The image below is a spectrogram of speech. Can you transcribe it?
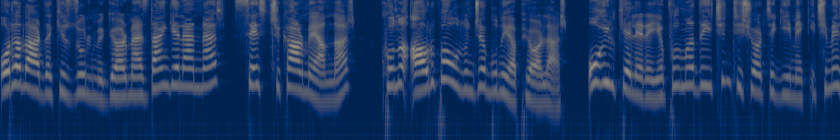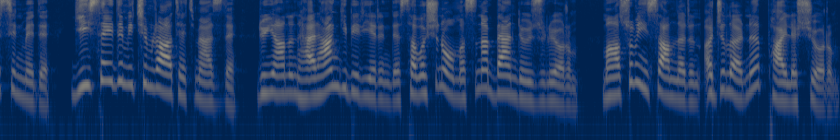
Oralardaki zulmü görmezden gelenler, ses çıkarmayanlar, konu Avrupa olunca bunu yapıyorlar. O ülkelere yapılmadığı için tişörtü giymek içime sinmedi. Giyseydim içim rahat etmezdi. Dünyanın herhangi bir yerinde savaşın olmasına ben de üzülüyorum. Masum insanların acılarını paylaşıyorum.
